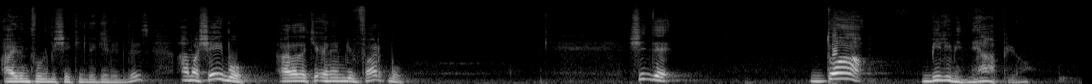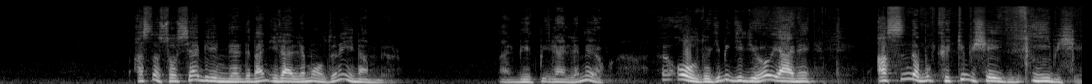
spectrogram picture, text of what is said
ayrıntılı bir şekilde gelebiliriz. Ama şey bu, aradaki önemli bir fark bu. Şimdi doğa bilimi ne yapıyor? Aslında sosyal bilimlerde ben ilerleme olduğuna inanmıyorum. Yani büyük bir ilerleme yok. E, Olduğu gibi gidiyor. Yani aslında bu kötü bir şey değil, iyi bir şey.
